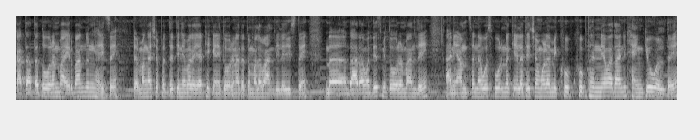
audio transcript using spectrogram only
का आता आता तोरण बाहेर बांधून घ्यायचं आहे तर मग अशा पद्धतीने बघा या ठिकाणी तोरण आता तुम्हाला बांधलेलं दिसतंय. दा दारामध्येच मी तोरण बांधले. आणि आमचं नवस पूर्ण केलं. त्याच्यामुळं मी खूप खूप धन्यवाद आणि थँक्यू बोलतो आहे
